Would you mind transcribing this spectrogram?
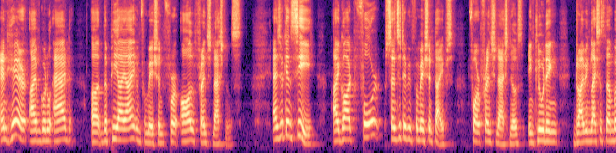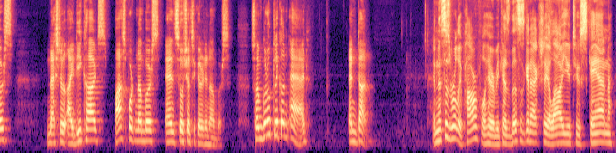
and here I'm going to add uh, the PII information for all French nationals. As you can see, I got four sensitive information types for French nationals, including driving license numbers, national ID cards, passport numbers, and social security numbers. So I'm going to click on add and done. And this is really powerful here because this is going to actually allow you to scan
